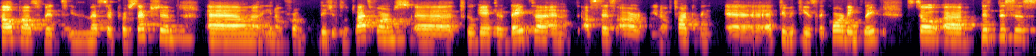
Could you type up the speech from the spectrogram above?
help us with investor perception, uh, you know, from digital platforms uh, to gather data and assess our, you know, targeting uh, activities accordingly. So uh, this this is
